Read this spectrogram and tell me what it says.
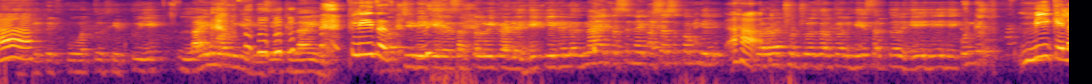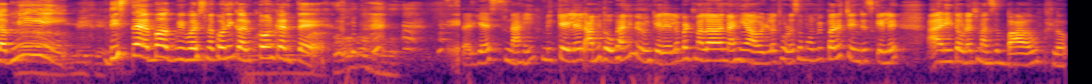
हा. तू एक लाईन मारून गेलीस एक लाईन प्लीजच वरची मी केलं सर्कल मी काढले हे केलेलं नाही तसं नाही असं असं करून गेली. हा. परत छोट छोट सर्कल हे सर्कल हे हे हे कोण केलं? मी केलं हा, मी मी केलं. दिसतंय बघ विवर्स ना कोणी कर कोण करतंय. हो, हो, हो, हो. तर येस नाही. मी केलेलं आम्ही दोघांनी मिळून केलेलं बट मला नाही आवडलं. थोडंसं म्हणून मी परत चेंजेस केले आणि तेवढ्यात माझं बाळ उठलं.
